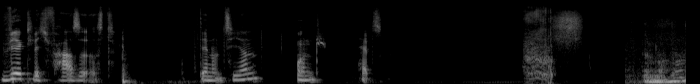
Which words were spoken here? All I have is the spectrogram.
wirklich Phase ist. Denunzieren und hetzen. Dann mach mal.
